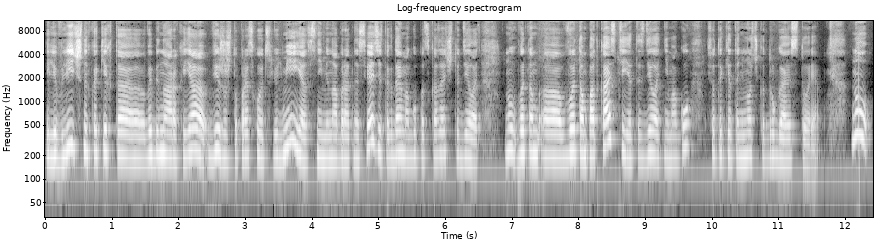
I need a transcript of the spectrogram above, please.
или в личных каких-то вебинарах, и я вижу, что происходит с людьми, я с ними на обратной связи, тогда я могу подсказать, что делать. Ну, в этом, э, в этом подкасте я это сделать не могу, все-таки это немножечко другая история. Ну,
